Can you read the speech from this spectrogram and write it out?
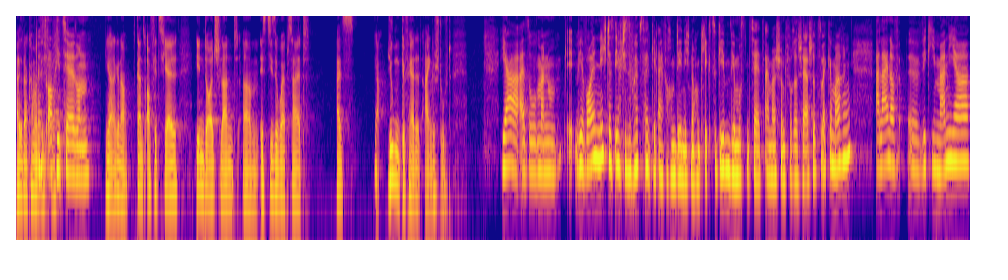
Also da kann man Das sich ist offiziell so ein. ja, genau. Ganz offiziell in Deutschland ähm, ist diese Website als ja, jugendgefährdet eingestuft. Ja, also man, wir wollen nicht, dass ihr auf diese Website geht, einfach um denen nicht noch einen Klick zu geben. Wir mussten es ja jetzt einmal schon für Recherchezwecke machen. Allein auf äh, Wikimania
